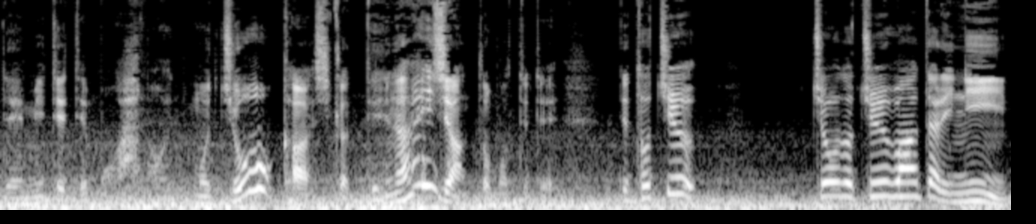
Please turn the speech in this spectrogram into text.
で見ててもあもうもうジョーカーしか出ないじゃんと思ってて。で途中ちょうど中盤あたりに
